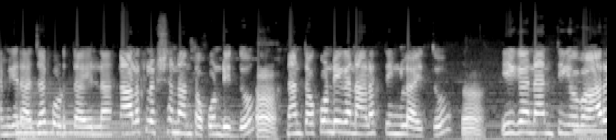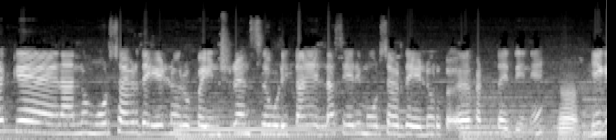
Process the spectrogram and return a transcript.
ನಮಗೆ ರಜಾ ಕೊಡ್ತಾ ಇಲ್ಲ. ನಾಲ್ಕು ಲಕ್ಷ ನಾನು ತಗೊಂಡಿದ್ದು. ನಾನು ತಗೊಂಡು ಈಗ ನಾಲ್ಕು ತಿಂಗಳಾಯ್ತು. ಈಗ ನಾನು ವಾರಕ್ಕೆ ನಾನು ಮೂರ್ ಸಾವಿರದ ಏಳ್ನೂರು ರೂಪಾಯಿ ಇನ್ಶೂರೆನ್ಸ್ ಉಳಿತಾಯ ಎಲ್ಲ ಸೇರಿ ಮೂರ್ ಸಾವಿರದ ಏಳ್ನೂರು ಕಟ್ತಾ ಇದ್ದೀನಿ. ಈಗ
